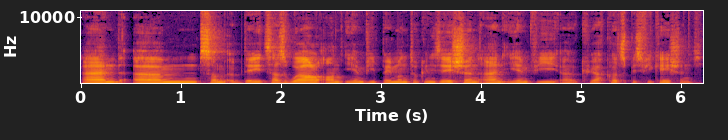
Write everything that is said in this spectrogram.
and um, some updates as well on EMV payment tokenization and EMV uh, QR code specifications.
